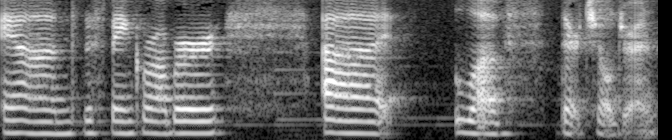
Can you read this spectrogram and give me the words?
And this bank robber uh, loves their children.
